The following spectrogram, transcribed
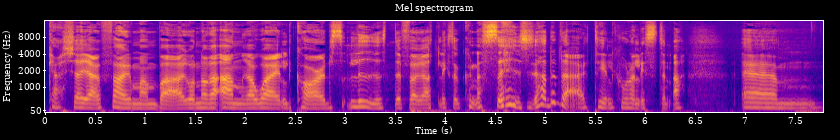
Khashayar Farmanbar och några andra wildcards lite för att liksom kunna säga det där till journalisterna. Um,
